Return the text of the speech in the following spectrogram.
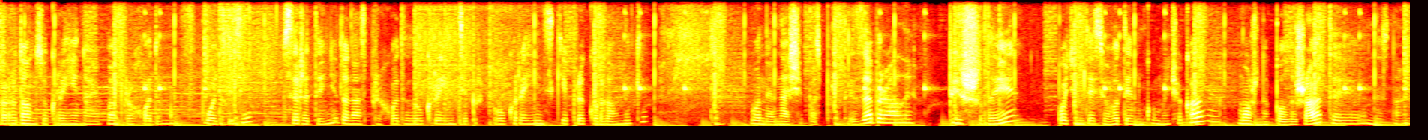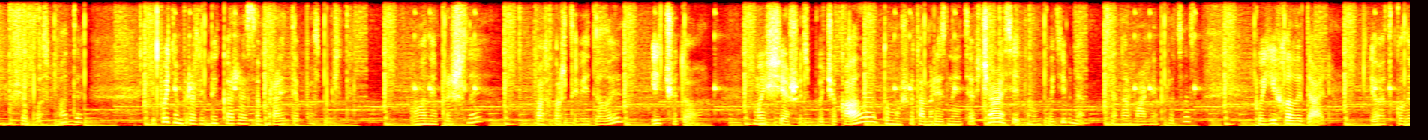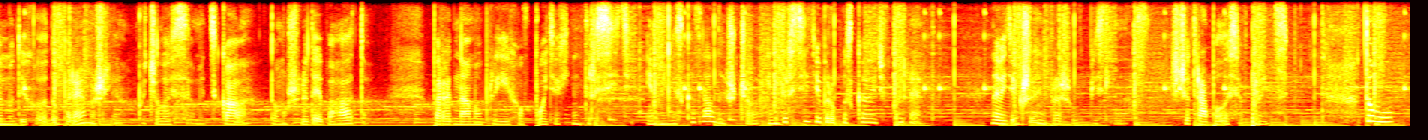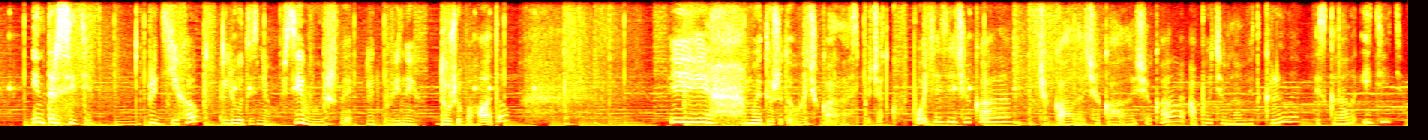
Кордон з Україною ми проходимо в потязі. Всередині до нас приходили українці, українські прикордонники. Вони наші паспорти забрали, пішли. Потім десь годинку ми чекали, можна полежати, не знаю, ще поспати. І потім провідник каже: забирайте паспорти. Вони прийшли, паспорти віддали, і чудово. Ми ще щось почекали, тому що там різниця в часі і тому подібне. Це нормальний процес. Поїхали далі. І от коли ми доїхали до Перемишля, почалося саме цікаве, тому що людей багато. Перед нами приїхав потяг Інтерсіті, і мені сказали, що Інтерсіті пропускають вперед, навіть якщо він прийшов після нас, що трапилося в принципі. Тому Інтерсіті під'їхав, люди з нього всі вийшли, відповідно, їх дуже багато. І ми дуже довго чекали. Спочатку в потязі чекали, чекали, чекали, чекали, а потім нам відкрили і сказали, ідіть.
